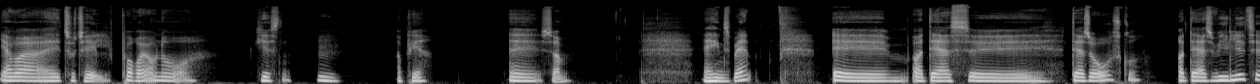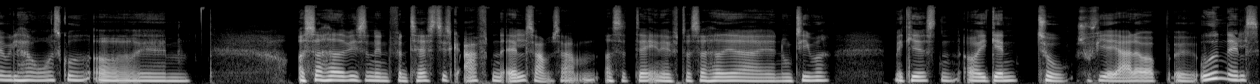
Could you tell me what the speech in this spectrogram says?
jeg var øh, totalt på røven over Kirsten Mm. og Per, øh, som er hendes mand. Øh, og deres, øh, deres overskud. Og deres vilje til at ville have overskud. Og, øh, og så havde vi sådan en fantastisk aften alle sammen sammen. Og så dagen efter, så havde jeg øh, nogle timer med Kirsten. Og igen tog Sofie og jeg derop øh, uden Niels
